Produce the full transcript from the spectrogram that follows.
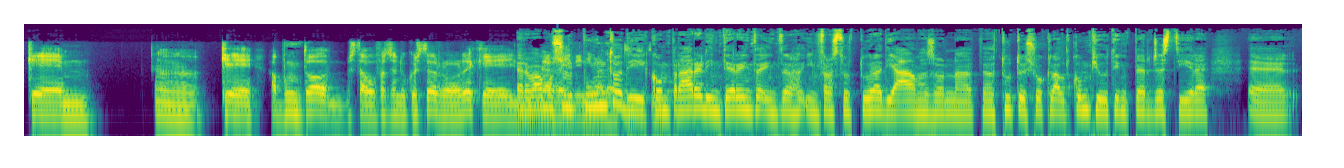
che, uh, che appunto stavo facendo questo errore che eravamo sul punto di tutto. comprare l'intera inter- infrastruttura di Amazon per tutto il suo cloud computing per gestire eh,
